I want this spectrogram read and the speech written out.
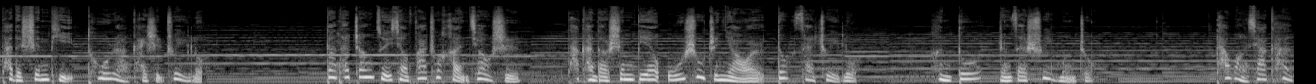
他的身体突然开始坠落。当他张嘴想发出喊叫时，他看到身边无数只鸟儿都在坠落，很多仍在睡梦中。他往下看，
